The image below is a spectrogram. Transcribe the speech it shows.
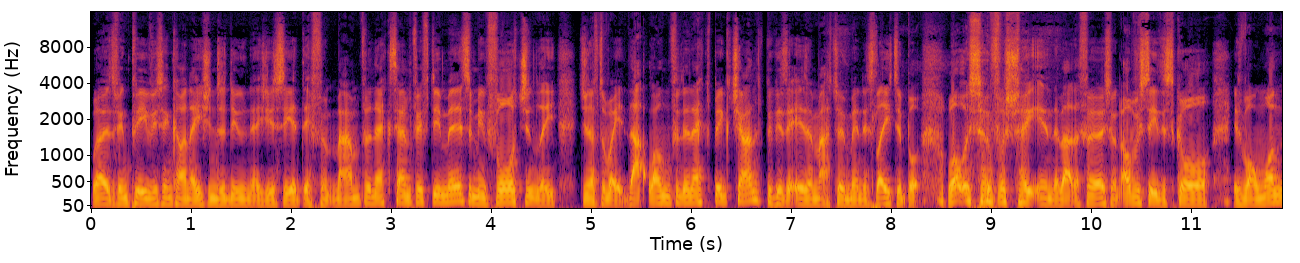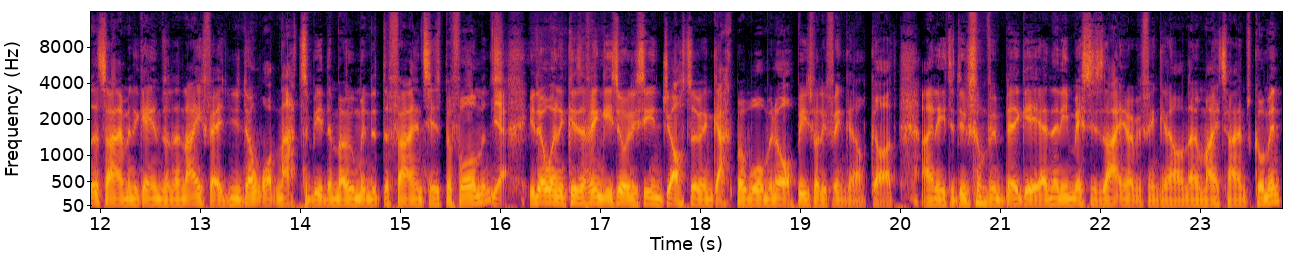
Whereas I think previous incarnations of Núñez, you see a different man for the next 10, 15 minutes. I mean, fortunately, you don't have to wait that long for the next big chance because it is a matter of minutes later. But what was so frustrating about the first one, obviously the score is 1 1 at the time and the game's on a knife edge, and you don't want that to be the moment that defines his performance. Yeah. You don't want to, because I think he's already seen Jota and Gakpo warming up. He's probably thinking, oh God, I need to do something big here. And then he misses that, you know, be thinking, oh no, my time's coming.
